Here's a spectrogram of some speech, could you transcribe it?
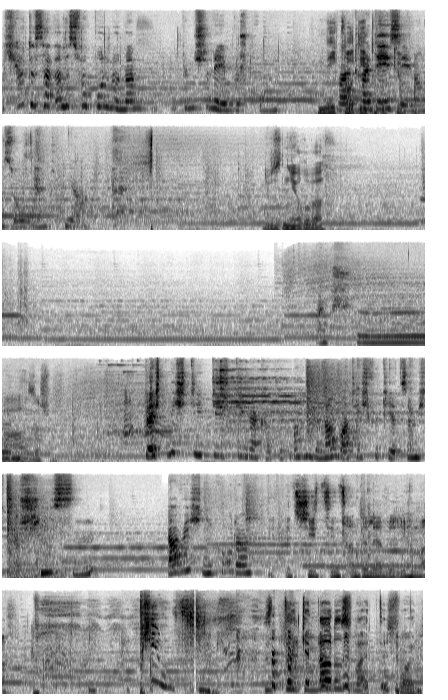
Ich hatte es halt alles verbunden und dann bin ich daneben gesprungen. Nico, Weil die 3D Brücke- sehen und so und ja. Wir müssen hier rüber. Dankeschön. Ah, sehr schön. Nicht die, die Dinger kaputt machen. Genau, warte, ich würde die jetzt nämlich zerschießen. Darf ich, Nico, oder? Jetzt schießt sie ins andere Level. Ja, mach. genau das meinte ich vorhin.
